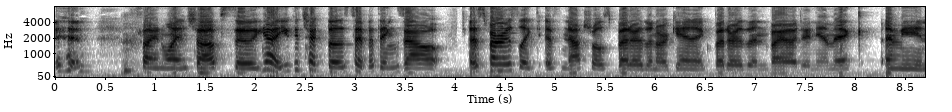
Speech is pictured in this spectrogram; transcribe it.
in fine wine shops. So yeah, you could check those type of things out. As far as like if natural is better than organic, better than biodynamic, I mean,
